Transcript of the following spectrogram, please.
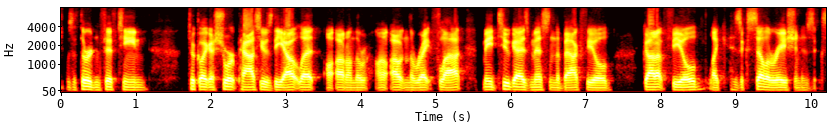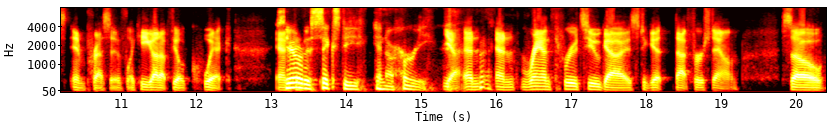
It was a third and fifteen. Took like a short pass. He was the outlet out on the out in the right flat. Made two guys miss in the backfield got upfield, like his acceleration is impressive. Like he got upfield quick. Zero to sixty in a hurry. yeah, and and ran through two guys to get that first down. So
